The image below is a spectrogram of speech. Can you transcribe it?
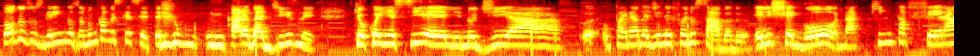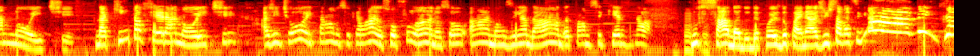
todos os gringos, eu nunca vou esquecer, teve um, um cara da Disney que eu conheci ele no dia. O painel da Disney foi no sábado. Ele chegou na quinta-feira à noite. Na quinta-feira à noite, a gente, oi, tal, não sei o que lá, eu sou fulano, eu sou, ah, mãozinha dada, tal, não sei o que, não sei lá. No sábado, depois do painel, a gente tava assim, ah, vem cá!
